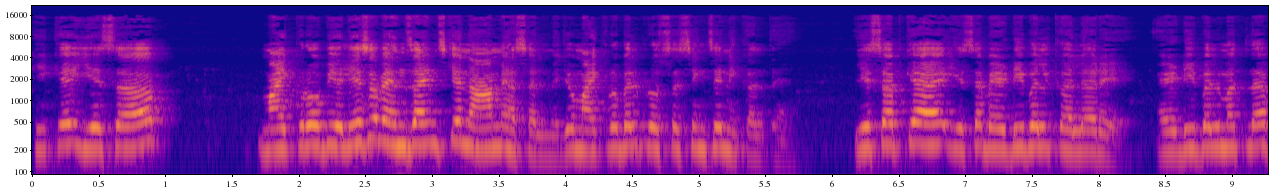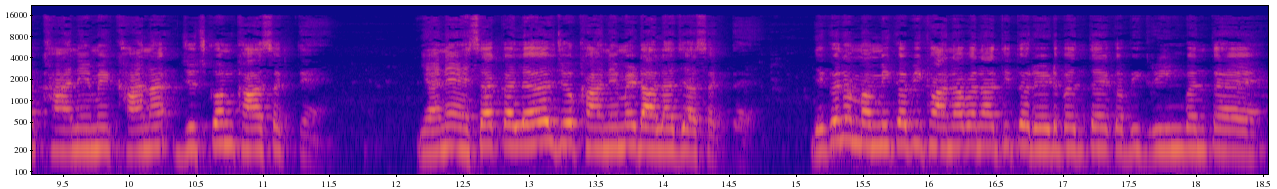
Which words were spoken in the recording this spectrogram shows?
ठीक है? ये सब माइक्रोबियल ये सब एंजाइम्स के नाम है असल में, जो माइक्रोबियल प्रोसेसिंग से निकलते हैं। ये सब क्या है? ये सब एडिबल कलर है। एडिबल मतलब खाने में, खाना, जिसको हम खा सकते हैं। यानी ऐसा कलर जो खाने में डाला जा सकता है। देखो ना, मम्मी कभी खाना बनाती तो रेड बनता है, कभी ग्रीन बनता है।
